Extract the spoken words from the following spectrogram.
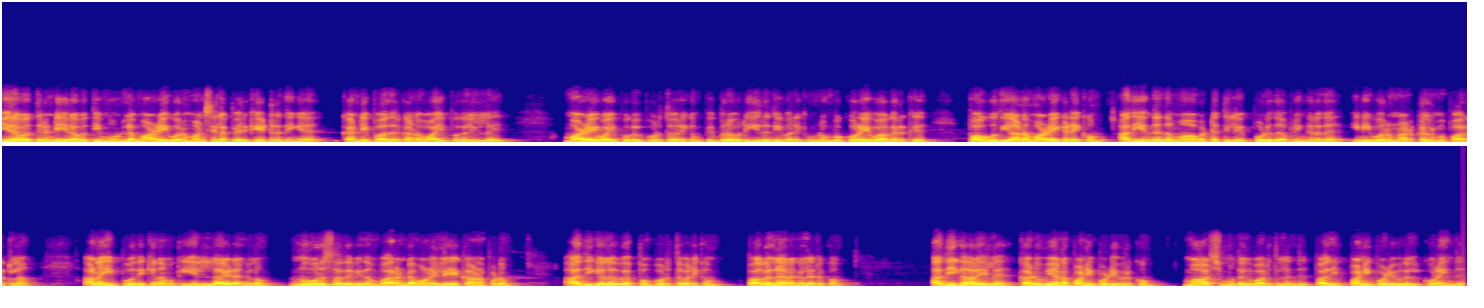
22, 23ல மழை வருமான்னு சில பேர் கேட்டிருந்தீங்க. கண்டிப்பாக அதற்கான வாய்ப்புகள் இல்லை. மழை வாய்ப்புகள் பொறுத்த வரைக்கும் பிப்ரவரி இறுதி வரைக்கும் ரொம்ப குறைவாக இருக்குது பகுதியான மழை கிடைக்கும். அது எந்தெந்த மாவட்டத்தில் எப்பொழுது அப்படிங்கிறத இனி வரும் நாட்கள் நம்ம பார்க்கலாம். ஆனால் இப்போதைக்கு நமக்கு எல்லா இடங்களும் 100% வறண்ட வானிலையே காணப்படும். அதிக அளவு வெப்பம் பொறுத்தவரைக்கும் பகல் நேரங்கள் இருக்கும். அதிகாலையில் கடுமையான பனிப்பொழிவு இருக்கும். மார்ச் முதல் வாரத்திலிருந்து பதி பனிப்பொழிவுகள் குறைந்து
